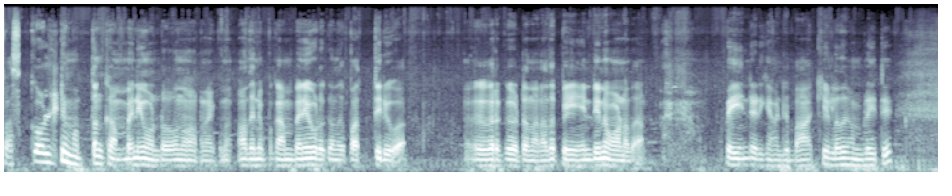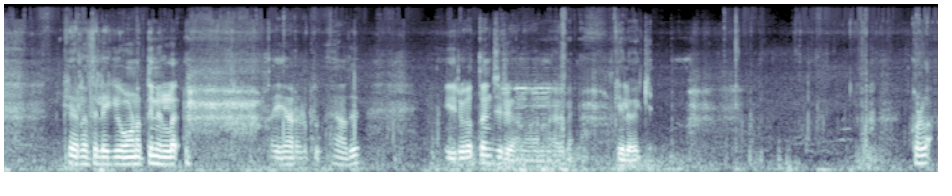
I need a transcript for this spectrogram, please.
ഫസ്റ്റ് ക്വാളിറ്റി മൊത്തം കമ്പനി കൊണ്ടുപോകുമെന്ന് പറഞ്ഞേക്കുന്നത് അതിനിപ്പോൾ കമ്പനി കൊടുക്കുന്നത് പത്ത് രൂപ. ഇവർക്ക് കിട്ടുന്നതാണ്. അത് പെയിന്റിന് പോണതാണ്. പെയിന്റ് അടിക്കാൻ വേണ്ടി ബാക്കിയുള്ളത് കംപ്ലീറ്റ് കേരളത്തിലേക്ക് ഓണത്തിനുള്ള തയ്യാറെടുപ്പ്. അത് ഇരുപത്തഞ്ച് രൂപയാണ് പറഞ്ഞായിരുന്നു കിലോയ്ക്ക്. കൊള്ളാം.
